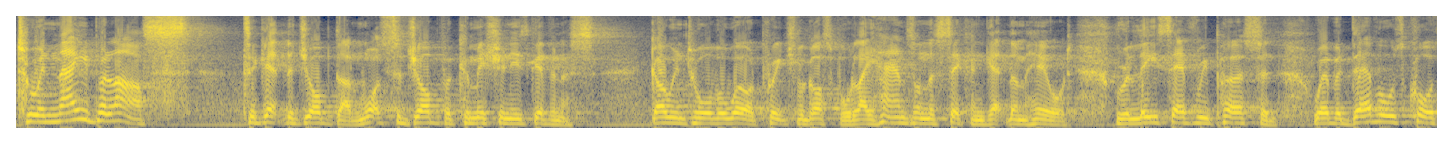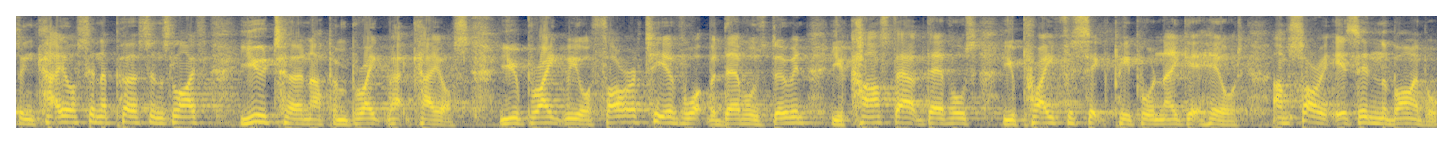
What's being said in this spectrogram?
to enable us to get the job done. What's the job, the commission He's given us? Go into all the world, preach the gospel, lay hands on the sick and get them healed. Release every person. Where the devil's causing chaos in a person's life, you turn up and break that chaos. You break the authority of what the devil's doing. You cast out devils. You pray for sick people and they get healed. I'm sorry, it's in the Bible.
